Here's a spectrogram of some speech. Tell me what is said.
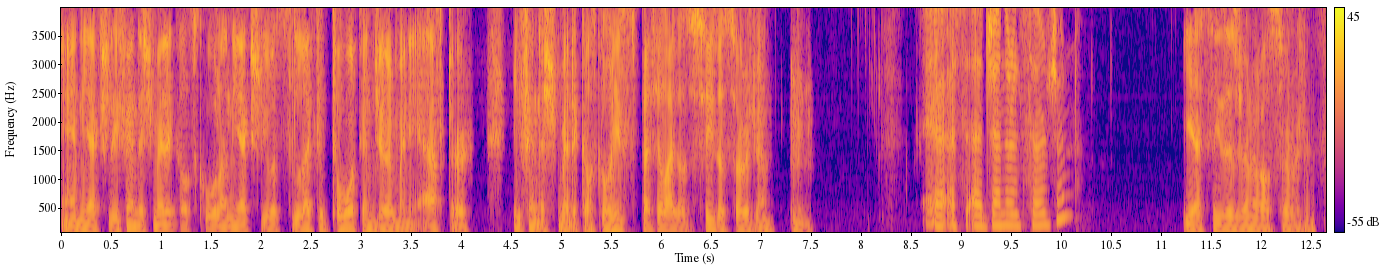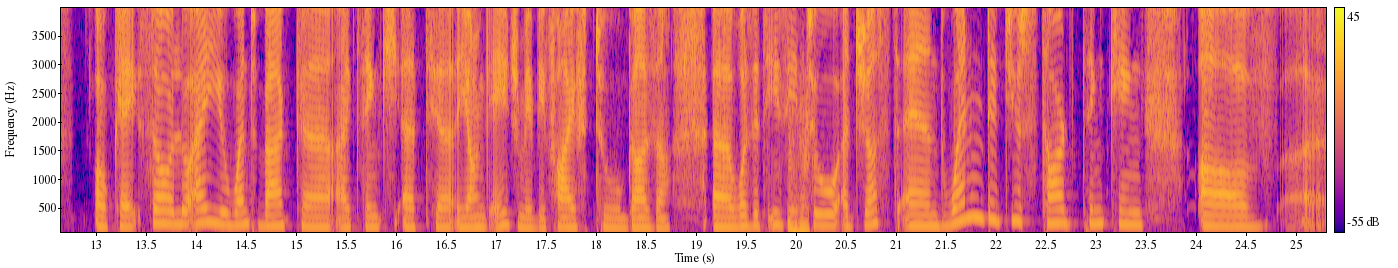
and he actually finished medical school and he actually was selected to work in Germany after he finished medical school. He's specialized as he's a surgeon. as a general surgeon? Yes, he's a general surgeon. Okay, so Loay, you went back, uh, I think, at a young age, maybe five, to Gaza. Uh, was it easy mm-hmm. to adjust? And when did you start thinking of uh,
